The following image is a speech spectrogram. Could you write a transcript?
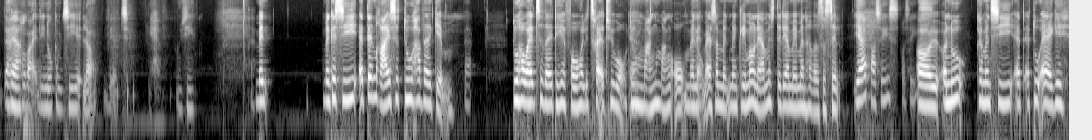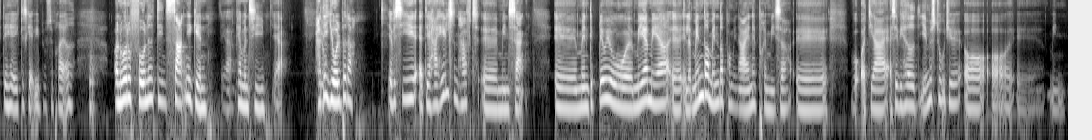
der er Ja. på vej lige nu, kan man sige. Eller ja, kan man sige. Men man kan sige, at den rejse, du har været igennem, Ja. du har jo altid været i det her forhold i 23 år. Det er jo Ja. mange, mange år. Men Jo. altså, man, man glemmer jo nærmest det der med, at man har været sig selv. Ja, præcis. præcis. Og, og nu kan man sige, at, at du er ikke det her ægteskab, I blev separeret. Og nu har du fundet din sang igen, ja, kan man sige. ja. Har det hjulpet dig? Jeg vil sige, at jeg har hele tiden haft øh, min sang. Øh, men det blev jo øh, mere og mere, øh, eller mindre og mindre på mine egne præmisser. Øh, hvor at jeg, altså vi havde et hjemmestudie, og, og øh, min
